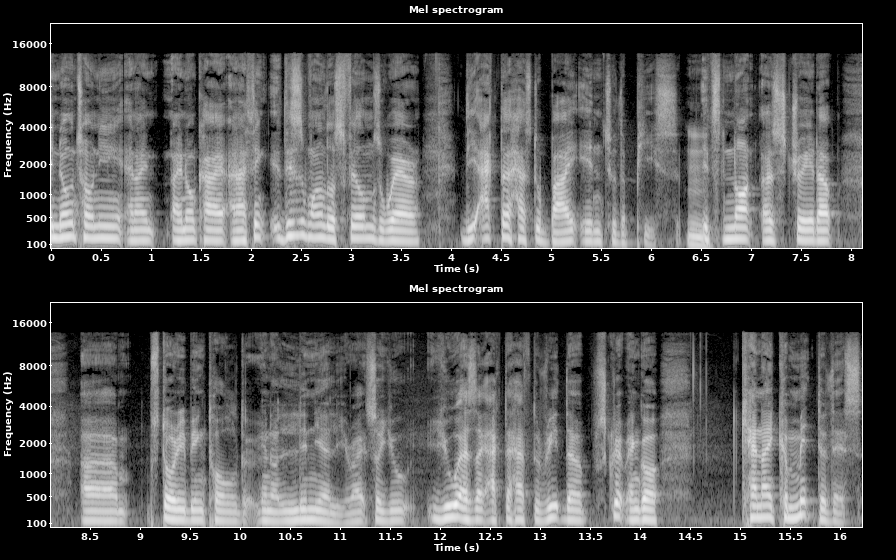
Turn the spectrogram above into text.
I know Tony and I I know Kai and I think this is one of those films where the actor has to buy into the piece. It's not a straight up um, story being told, you know, linearly, right? So you you as the actor have to read the script and go, can I commit to this?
